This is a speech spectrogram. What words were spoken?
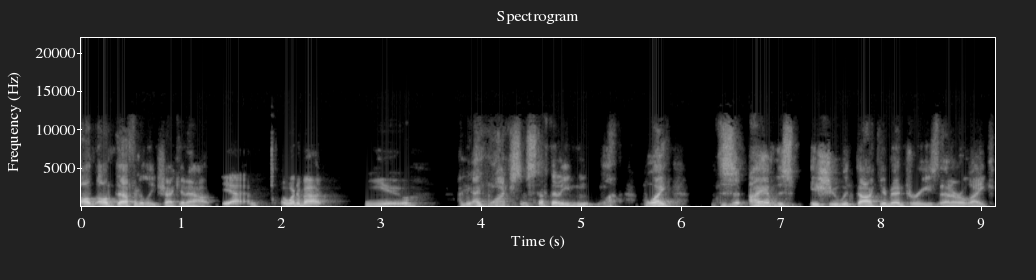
I'll, I'll definitely check it out. yeah. What about you? I mean, I've watched some stuff that I Boy, this is. I have this issue with documentaries that are like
